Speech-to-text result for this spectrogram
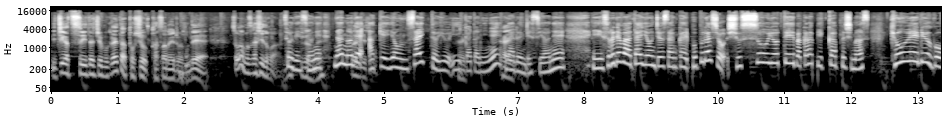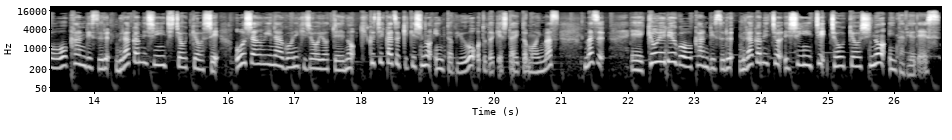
1月1日を迎えたら年を重ねるんで、そこが難しいところなんね、そうですよね。なので明け4歳という言い方にね、はい、なるんですよね。えー、それでは第43回ポプラ賞出走予定馬からピックアップします。競泳流号を管理する村上真一調教師、オーシャンウィナー号に騎乗予定の菊池和樹騎手のインタビューをお届けしたいと思います。まず、えー、競泳流号を管理する村上真一調教師のインタビューです。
